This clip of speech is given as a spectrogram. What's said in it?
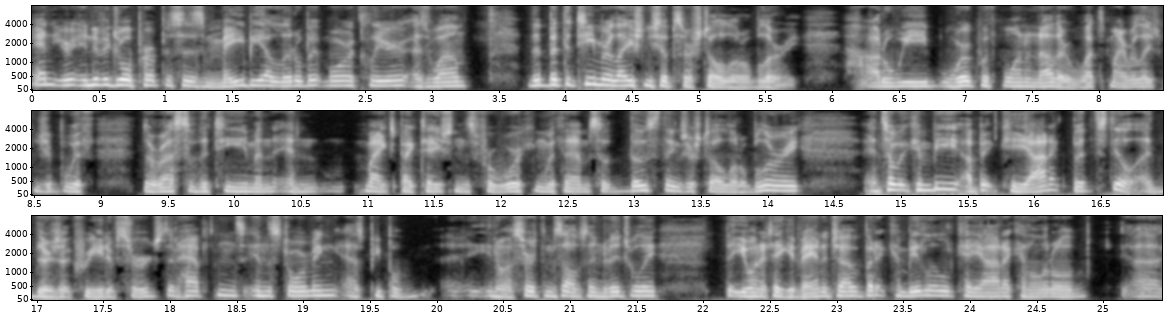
and your individual purposes may be a little bit more clear as well. but the team relationships are still a little blurry. How do we work with one another? What's my relationship with the rest of the team and, and my expectations for working with them? So those things are still a little blurry. And so it can be a bit chaotic, but still uh, there's a creative surge that happens in storming as people, uh, you know, assert themselves individually that you want to take advantage of, but it can be a little chaotic and a little, uh,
